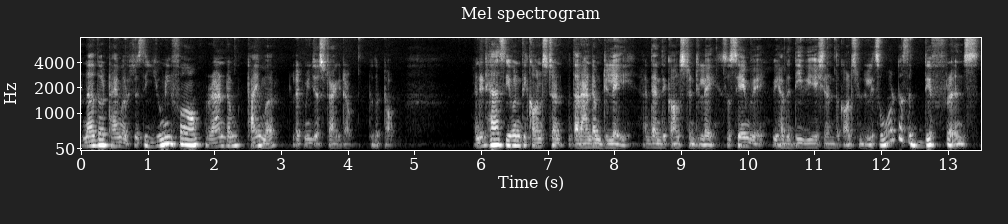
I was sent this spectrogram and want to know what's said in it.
another timer which is the uniform random timer. Let me just drag it up to the top. And it has even the constant the random delay and then the constant delay. So same way we have the deviation and the constant delay. So what is the difference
